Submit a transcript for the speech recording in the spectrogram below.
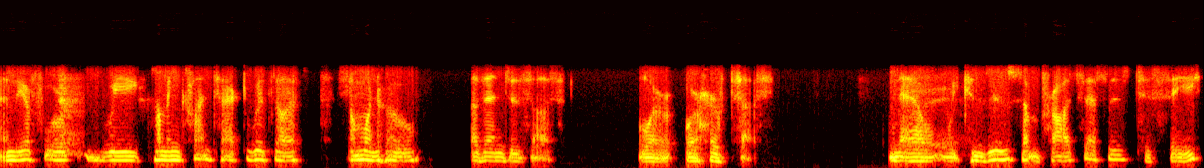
and therefore we come in contact with uh, someone who avenges us or or hurts us. Now we can do some processes to see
